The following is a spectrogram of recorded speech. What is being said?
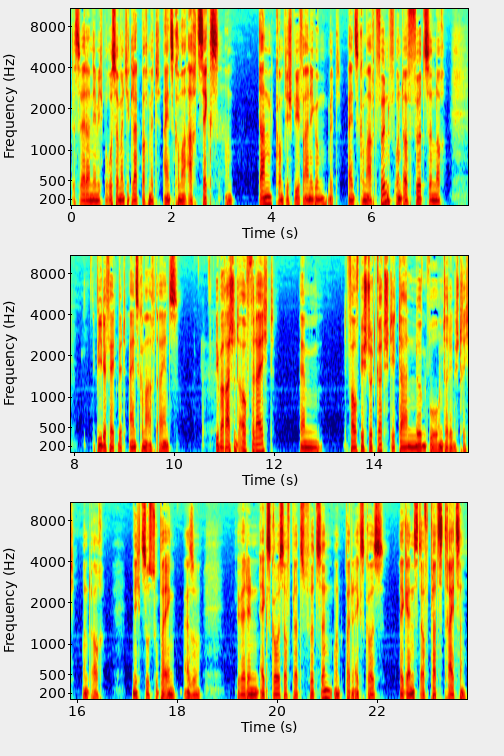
Das wäre dann nämlich Borussia Mönchengladbach mit 1,86 und dann kommt die Spielvereinigung mit 1,85 und auf 14 noch Bielefeld mit 1,81. Überraschend auch vielleicht, ähm, VfB Stuttgart steht da nirgendwo unter dem Strich und auch nicht so super eng. Also wir werden den Ex-Goals auf Platz 14 und bei den Ex-Goals Against auf Platz 13.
